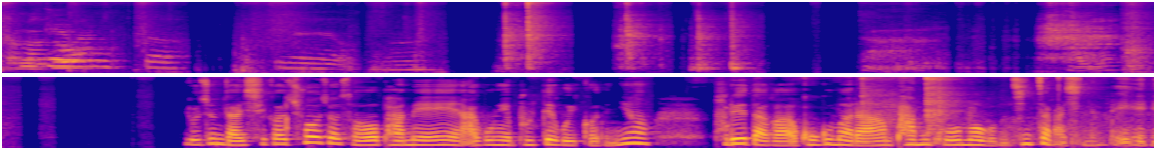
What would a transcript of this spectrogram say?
돼요. 요즘 날씨가 추워져서 밤에 아궁이에 불 떼고 있거든요. 불에다가 고구마랑 밤 구워 먹으면 진짜 맛있는데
